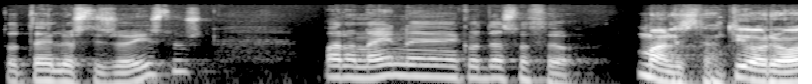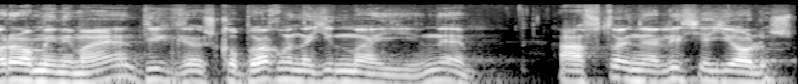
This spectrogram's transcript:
το τέλος της ζωής τους παρά να είναι κοντά στο Θεό. Μάλιστα. Τι ωραίο, ωραίο μήνυμα, ε. Τι σκοπό έχουμε να γίνουμε Άγιοι. Ναι. Αυτό είναι αλήθεια για όλους.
